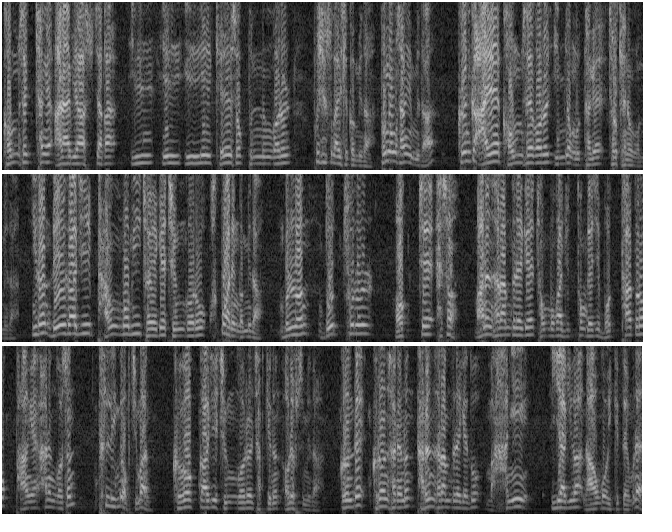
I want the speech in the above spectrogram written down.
검색창에 아라비아 숫자가 1111 계속 붙는 거를 보실 수가 있을 겁니다. 동영상입니다. 그러니까 아예 검색어를 입력 못하게 저렇게 해놓은 겁니다. 이런 네 가지 방법이 저에게 증거로 확보가 된 겁니다. 물론 노출을 억제해서 많은 사람들에게 정보가 유통되지 못하도록 방해하는 것은 틀림이 없지만 그것까지 증거를 잡기는 어렵습니다. 그런데 그런 사례는 다른 사람들에게도 많이 이야기가 나오고 있기 때문에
